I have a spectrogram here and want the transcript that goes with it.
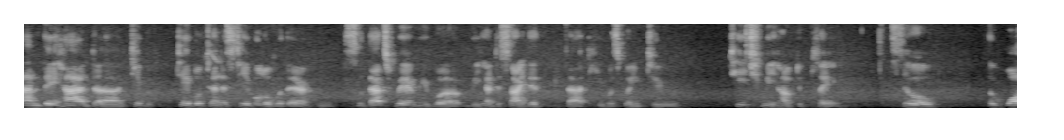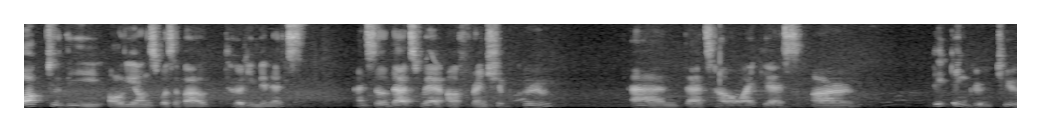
and they had a table, table tennis table over there. So that's where we were. We had decided that he was going to teach me how to play. So the walk to the Alliance was about 30 minutes, and so that's where our friendship grew, and that's how I guess our dating grew too.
